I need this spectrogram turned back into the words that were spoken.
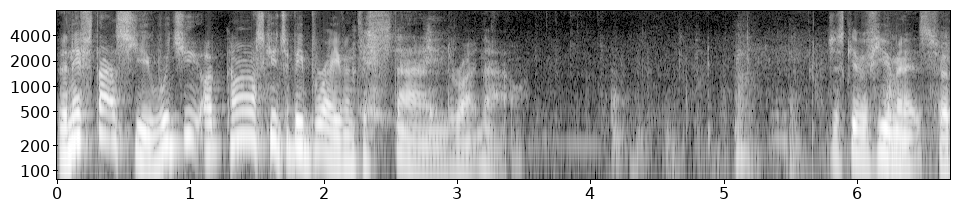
then if that's you, would you, uh, can I ask you to be brave and to stand right now? Just give a few minutes for.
